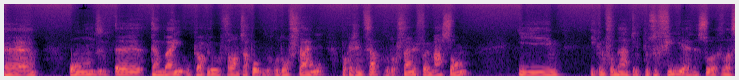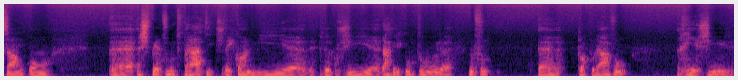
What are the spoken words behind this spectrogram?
Uh, onde uh, também o próprio, falámos há pouco de Rudolf Steiner, pouca gente sabe que Rudolf Steiner foi maçom e, e que no fundo a antroposofia, na sua relação com uh, aspectos muito práticos da economia, da pedagogia, da agricultura, no fundo, uh, procuravam reagir,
